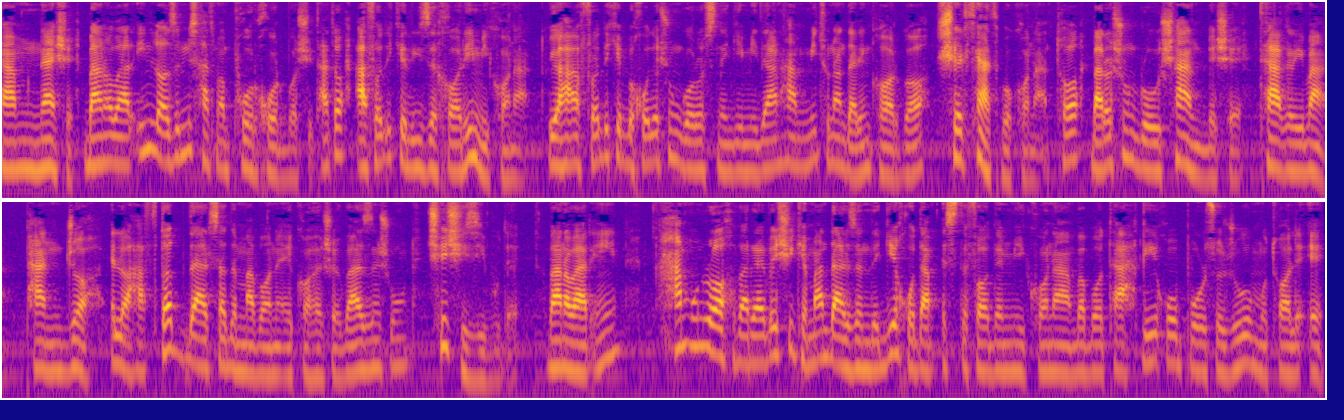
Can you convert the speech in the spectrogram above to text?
کم نشه. بنابراین لازم نیست حتما پرخور باشید. حتی افرادی که ریزه خاری می‌کنن یا افرادی که به خودشون گرسنگی میدن هم می‌تونن در این کارگاه شرکت بکنن تا براشون روشن بشه تقریبا. 50 الی 70 درصد موانع کاهش وزنشون چه چیزی بوده؟ بنابراین همون راه و روشی که من در زندگی خودم استفاده می کنم و با تحقیق و پرسجو و مطالعه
